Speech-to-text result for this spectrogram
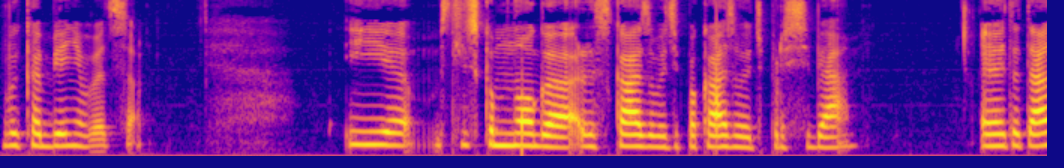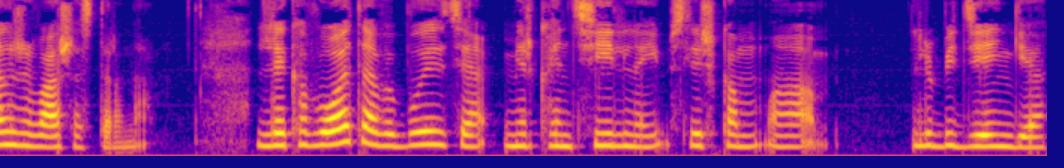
выкобениваться — и слишком много рассказывать и показывать про себя. Это также ваша сторона. Для кого-то вы будете меркантильный, слишком э, любить деньги,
